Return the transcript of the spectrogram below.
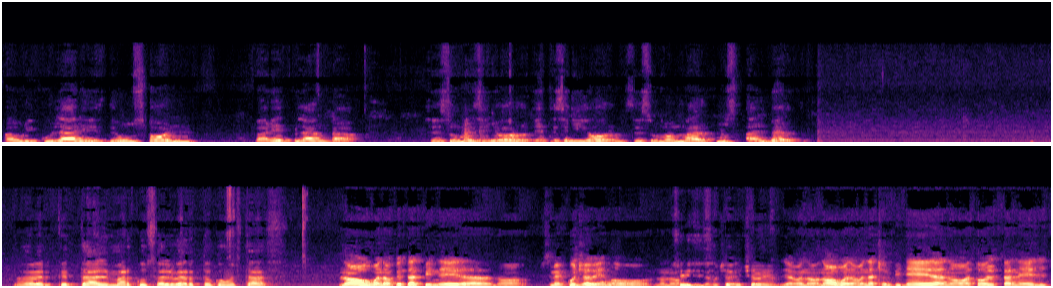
auriculares de un sol, pared blanca. Se suma el señor, este seguidor, se suma Marcus Alberto. A ver, ¿qué tal? Marcus Alberto, ¿cómo estás? No, bueno, ¿qué tal Pineda? No, ¿se me escucha bien o no? no Sí, sí, ¿me se escucha escucha bien. Ya, bueno, no, bueno, buenas noches Pineda, ¿no? A todo el panel.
